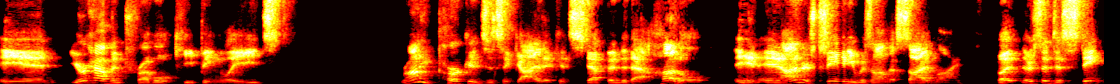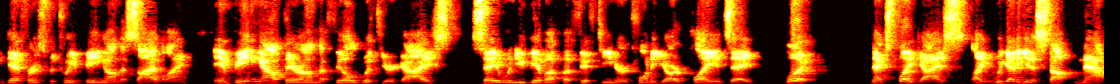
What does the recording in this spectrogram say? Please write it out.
and you're having trouble keeping leads, Ronnie Perkins is a guy that can step into that huddle. And, and I understand he was on the sideline, but there's a distinct difference between being on the sideline and being out there on the field with your guys. Say, when you give up a 15 or 20 yard play and say, look, next play, guys, like we got to get a stop now.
